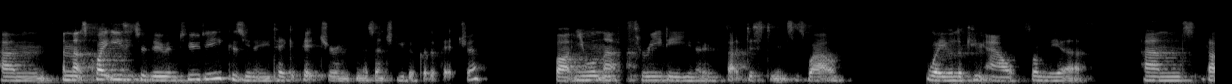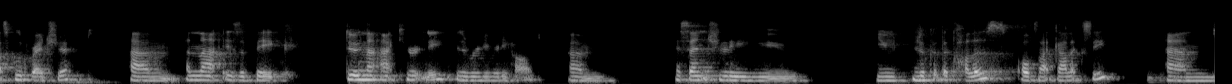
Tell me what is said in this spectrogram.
Um, and that's quite easy to do in 2D because you know you take a picture and you can essentially look at the picture. But you want that 3D, you know, that distance as well, where you're looking out from the Earth. And that's called redshift. Um, and that is a big, doing that accurately is really, really hard. Essentially, you you look at the colors of that galaxy Mm-hmm. and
